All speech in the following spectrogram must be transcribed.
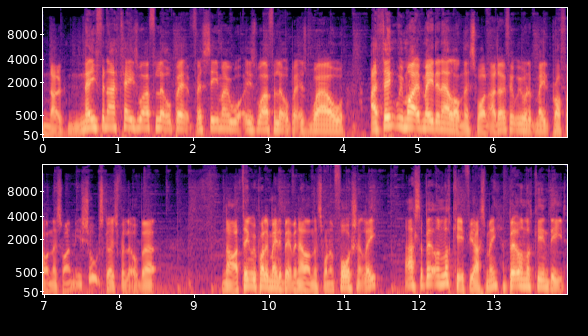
No. Nathan Ake is worth a little bit. Vesimo is worth a little bit as well. I think we might have made an L on this one. I don't think we would have made profit on this one. I mean, Schultz goes for a little bit. No, I think we probably made a bit of an L on this one, unfortunately. That's a bit unlucky, if you ask me. A bit unlucky indeed.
